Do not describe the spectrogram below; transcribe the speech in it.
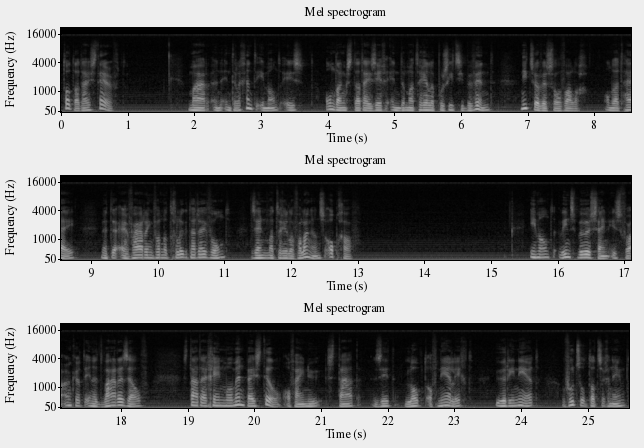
totdat hij sterft. Maar een intelligent iemand is, ondanks dat hij zich in de materiële positie bevindt, niet zo wisselvallig, omdat hij, met de ervaring van het geluk dat hij vond, zijn materiële verlangens opgaf. Iemand wiens bewustzijn is verankerd in het ware zelf, staat er geen moment bij stil of hij nu staat, zit, loopt of neerligt, urineert, voedsel tot zich neemt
